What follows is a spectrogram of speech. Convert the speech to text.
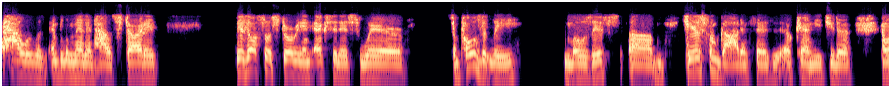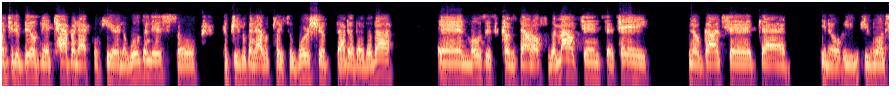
how it was implemented, how it started. There's also a story in Exodus where supposedly Moses um, hears from God and says, "Okay, I need you to, I want you to build me a tabernacle here in the wilderness, so the people can have a place of worship." Da da da da da. And Moses comes down off of the mountain, says, "Hey, you know, God said that, you know, He He wants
